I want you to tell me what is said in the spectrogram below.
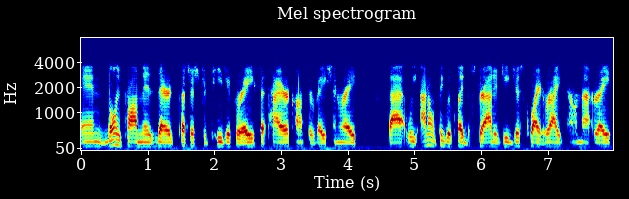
and the only problem is there it's such a strategic race, a tire conservation race that we I don't think we played the strategy just quite right on that race.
